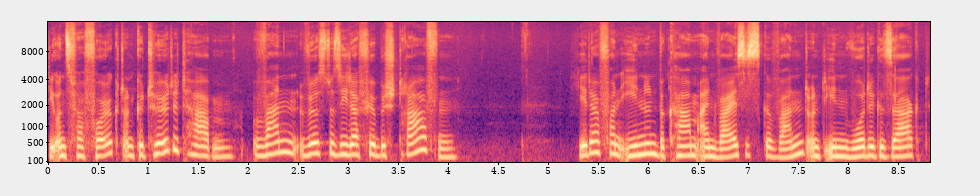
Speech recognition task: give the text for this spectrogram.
die uns verfolgt und getötet haben? Wann wirst du sie dafür bestrafen? Jeder von ihnen bekam ein weißes Gewand und ihnen wurde gesagt,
